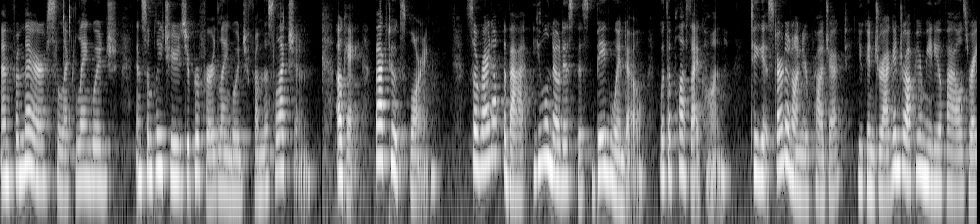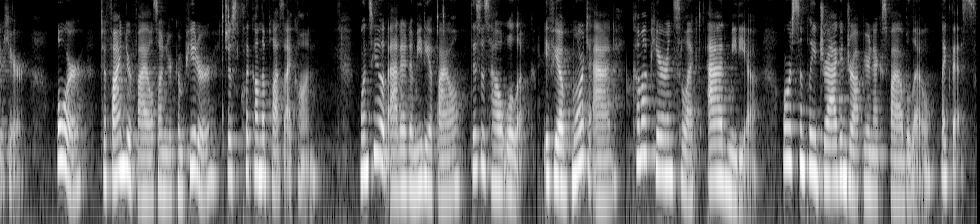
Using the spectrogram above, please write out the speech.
and from there, select Language, and simply choose your preferred language from the selection. Okay, back to exploring. So right off the bat, you will notice this big window with a plus icon. To get started on your project, you can drag and drop your media files right here. Or, to find your files on your computer, just click on the plus icon. Once you have added a media file, this is how it will look. If you have more to add, come up here and select Add Media, or simply drag and drop your next file below, like this.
